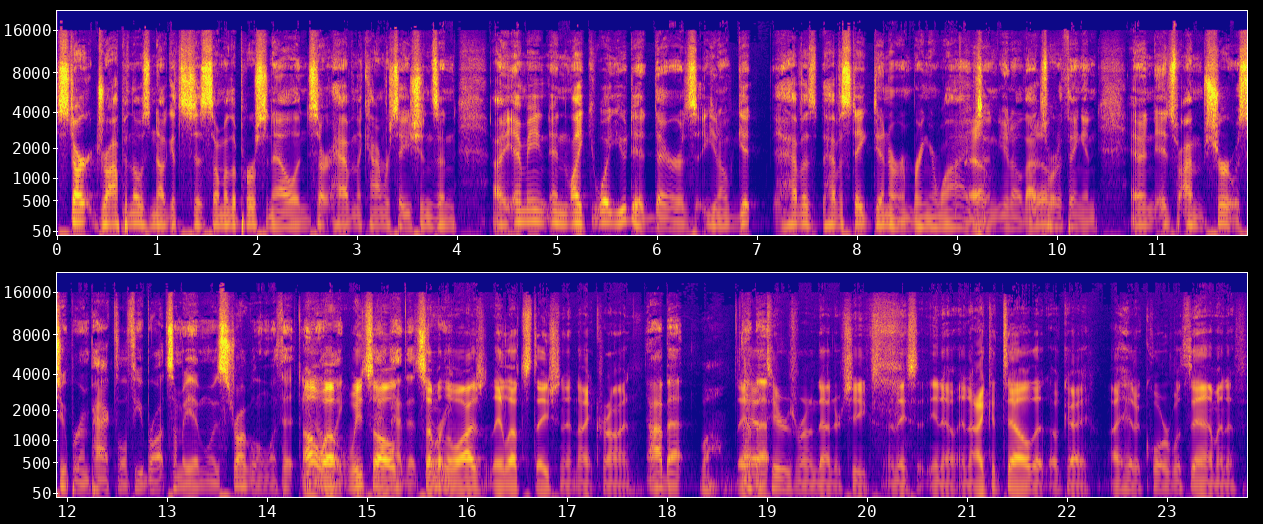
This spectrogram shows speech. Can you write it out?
start dropping those nuggets to some of the personnel and start having the conversations. And I, I mean, and like what you did there is, you know, get have a have a steak dinner and bring your wives Yeah. and you know that Yeah. sort of thing. And and it's I'm sure it was super impactful if you brought somebody in and was struggling with it. you Oh know, well, like, we saw had that some of the wives. They left the station at night crying. I bet. Wow. They I had bet. tears running down their cheeks, and they said, you know, and I could tell that okay, I hit a chord with them, and if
